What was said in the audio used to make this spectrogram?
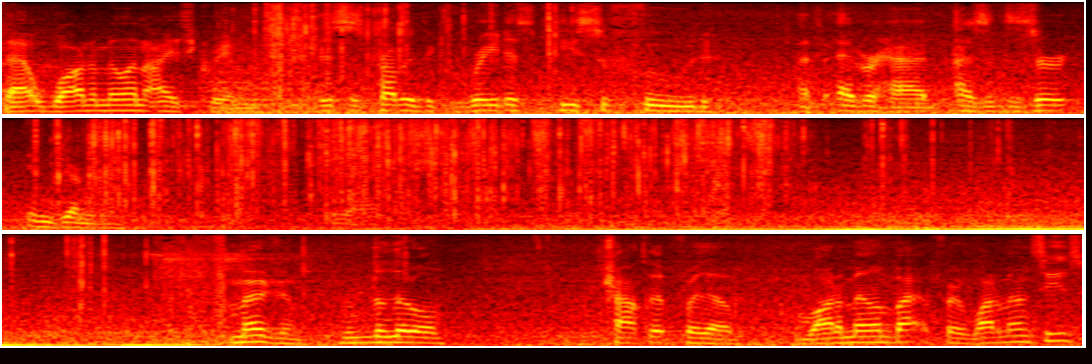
That watermelon ice cream. This is probably the greatest piece of food I've ever had as a dessert in general. Amazing. The little chocolate for the watermelon for watermelon seeds.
